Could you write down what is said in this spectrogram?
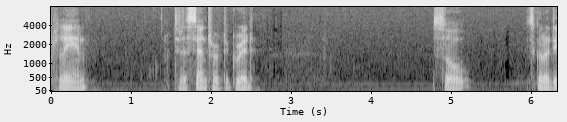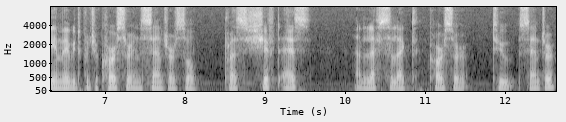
plane to the center of the grid. So it's a good idea maybe to put your cursor in center. So press Shift S and left select cursor to center.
